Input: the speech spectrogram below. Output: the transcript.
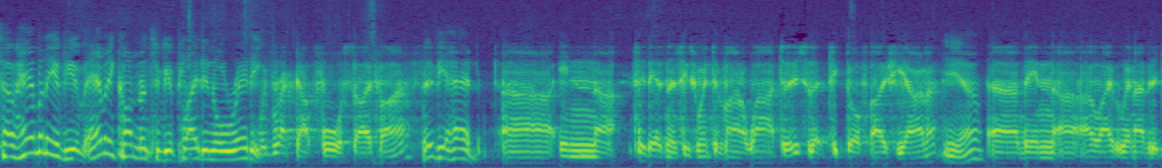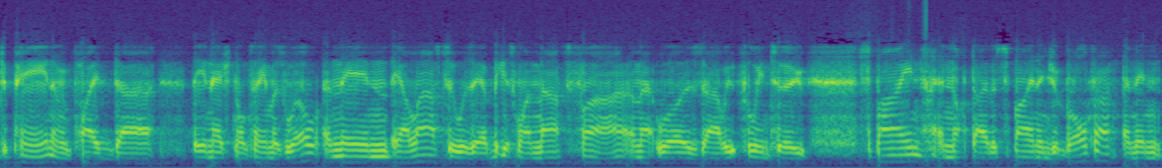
So how many of you? How many continents have you played in already? We've racked up four so far. Who have you had? Uh, in uh, 2006, we went to Vanuatu, so that ticked off Oceania. Yeah. Uh, then uh, 08, we went over to Japan and we played uh, their national team as well. And then our last two was our biggest one thus far, and that was uh, we flew into Spain and knocked over Spain and Gibraltar, and then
